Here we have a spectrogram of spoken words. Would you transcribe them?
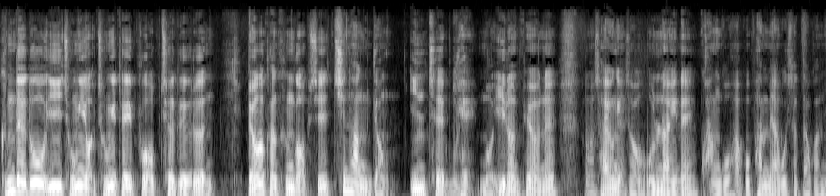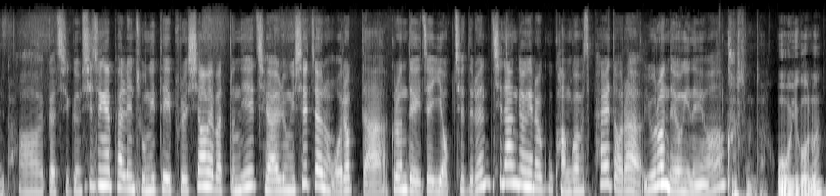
근데도 이 종이 종이 테이프 업체들은 명확한 근거 없이 친환경, 인체 무해 뭐 이런 표현을 어, 사용해서 온라인에 광고하고 판매하고 있었다고 합니다. 아, 그러니까 지금 시중에 팔린 종이 테이프를 시험해 봤더니 재활용이 실제로는 어렵다. 그런데 이제 이 업체들은 친환경이라고 광고하면서 팔더라. 이런 내용이네요. 그렇습니다. 오 이거는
